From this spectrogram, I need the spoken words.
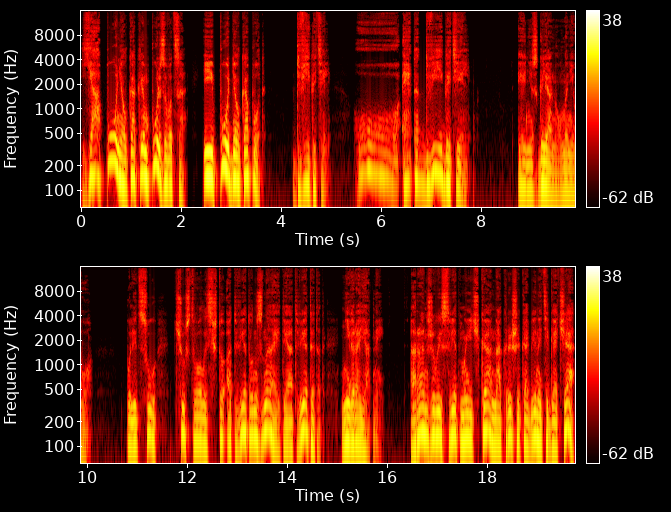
«Я понял, как им пользоваться, и поднял капот. Двигатель. О, это двигатель!» Энис глянул на него. По лицу чувствовалось, что ответ он знает, и ответ этот невероятный. Оранжевый свет маячка на крыше кабины тягача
